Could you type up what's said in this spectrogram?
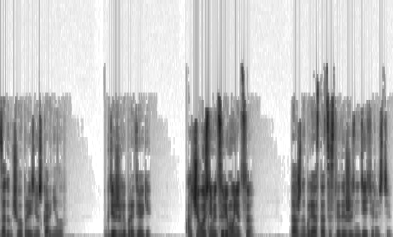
задумчиво произнес Корнилов. Где жили бродяги? А чего с ними церемониться? Должны были остаться следы жизнедеятельности,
